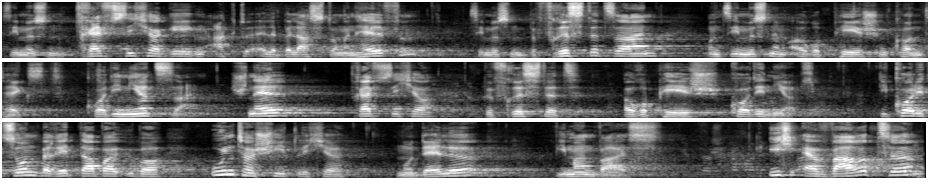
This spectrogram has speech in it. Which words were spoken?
Sie müssen treffsicher gegen aktuelle Belastungen helfen. Sie müssen befristet sein und sie müssen im europäischen Kontext koordiniert sein. Schnell, treffsicher, befristet europäisch koordiniert. Die Koalition berät dabei über unterschiedliche Modelle, wie man weiß. Ich erwarte,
